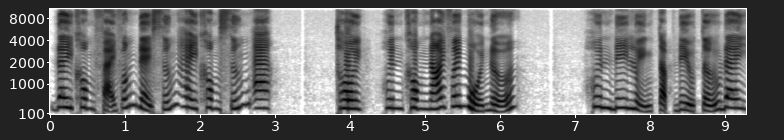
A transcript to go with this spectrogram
Đây không phải vấn đề xứng hay không xứng a. Thôi, huynh không nói với muội nữa. Huynh đi luyện tập điều tử đây.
